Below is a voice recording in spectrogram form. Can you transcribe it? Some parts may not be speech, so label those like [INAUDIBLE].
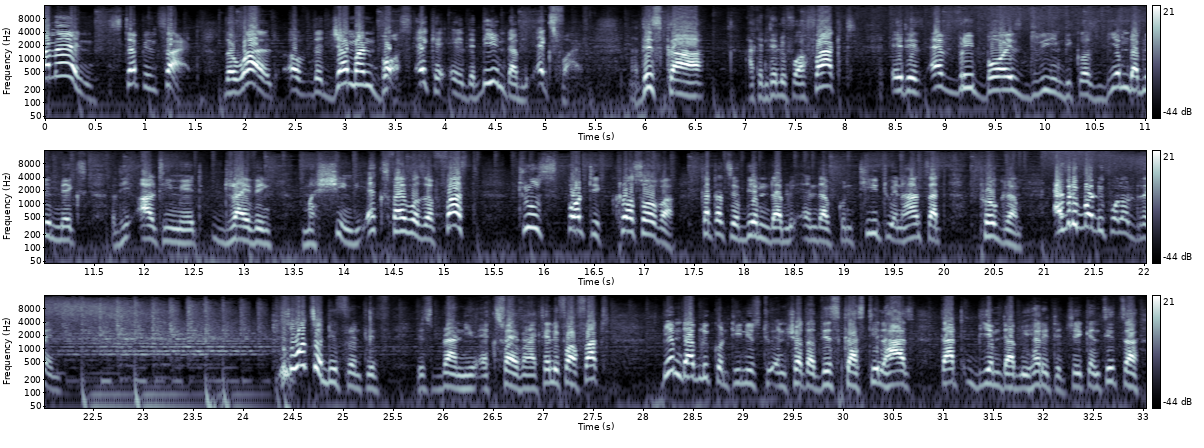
Come in, step inside the world of the German boss, aka the BMW X5. Now, this car, I can tell you for a fact, it is every boy's dream because BMW makes the ultimate driving machine. The X5 was the first true sporty crossover courtesy of BMW, and they've continued to enhance that program. Everybody followed trends. So, what's so different with this brand new X5? And I tell you for a fact, BMW continues to ensure that this car still has that BMW heritage. You can see it's a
